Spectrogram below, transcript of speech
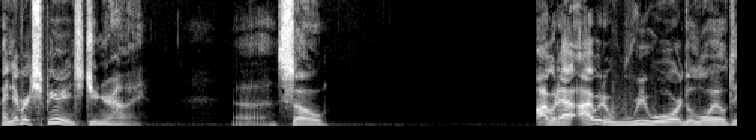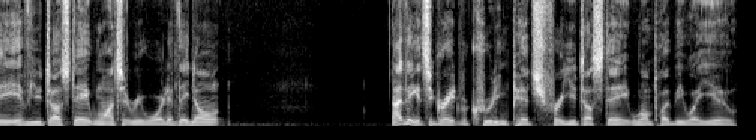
I never experienced junior high. Uh, so I would ha- I would reward the loyalty if Utah State wants it reward. If they don't, I think it's a great recruiting pitch for Utah State. We're going to play BYU,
